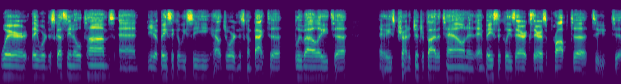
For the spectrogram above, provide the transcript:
where they were discussing old times, and you know basically we see how Jordan has come back to Blue Valley to he's trying to gentrify the town, and, and basically Zarick's there as a prop to to to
